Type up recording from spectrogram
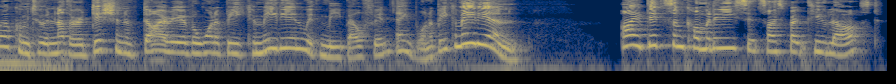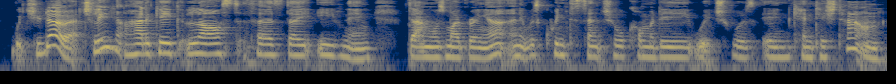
Welcome to another edition of Diary of a Wannabe Comedian with me, Belfin, a wannabe comedian. I did some comedy since I spoke to you last, which you know actually. I had a gig last Thursday evening. Dan was my bringer, and it was quintessential comedy, which was in Kentish Town.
